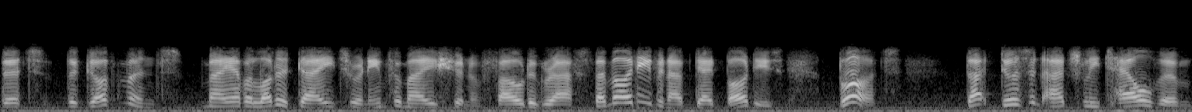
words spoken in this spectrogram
that the government may have a lot of data and information and photographs. They might even have dead bodies, but that doesn't actually tell them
